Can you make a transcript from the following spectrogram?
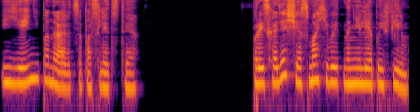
ей не понравятся последствия. Происходящее смахивает на нелепый фильм,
